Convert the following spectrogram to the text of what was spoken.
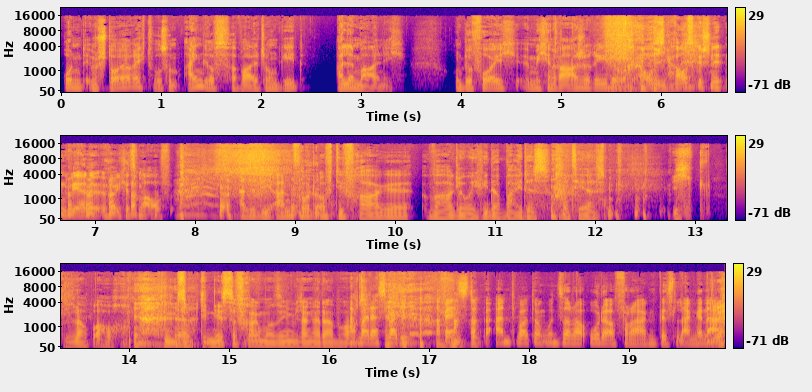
und im Steuerrecht, wo es um Eingriffsverwaltung geht, allemal nicht. Und bevor ich mich in Rage rede und raus, ja. rausgeschnitten werde, höre ich jetzt mal auf. Also die Antwort auf die Frage war, glaube ich, wieder beides, Matthias. Ich glaube auch. Ja, so, die nächste Frage, mal sehen, wie lange er da braucht. Aber das war die beste Beantwortung unserer Oder-Fragen bislang in allen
